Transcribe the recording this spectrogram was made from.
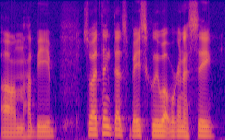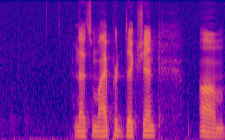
um, Khabib. So I think that's basically what we're gonna see. And that's my prediction. Um,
